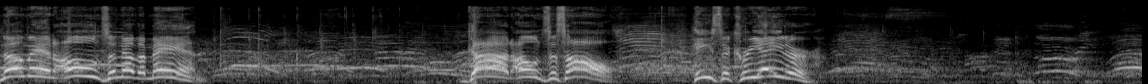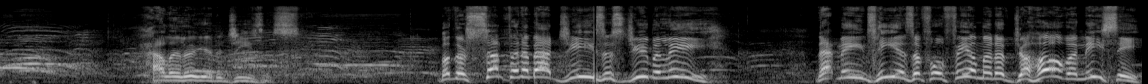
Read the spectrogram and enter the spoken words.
No man owns another man. God owns us all. He's the creator. Hallelujah to Jesus. But there's something about Jesus' Jubilee That means he is a fulfillment of Jehovah Nisi,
